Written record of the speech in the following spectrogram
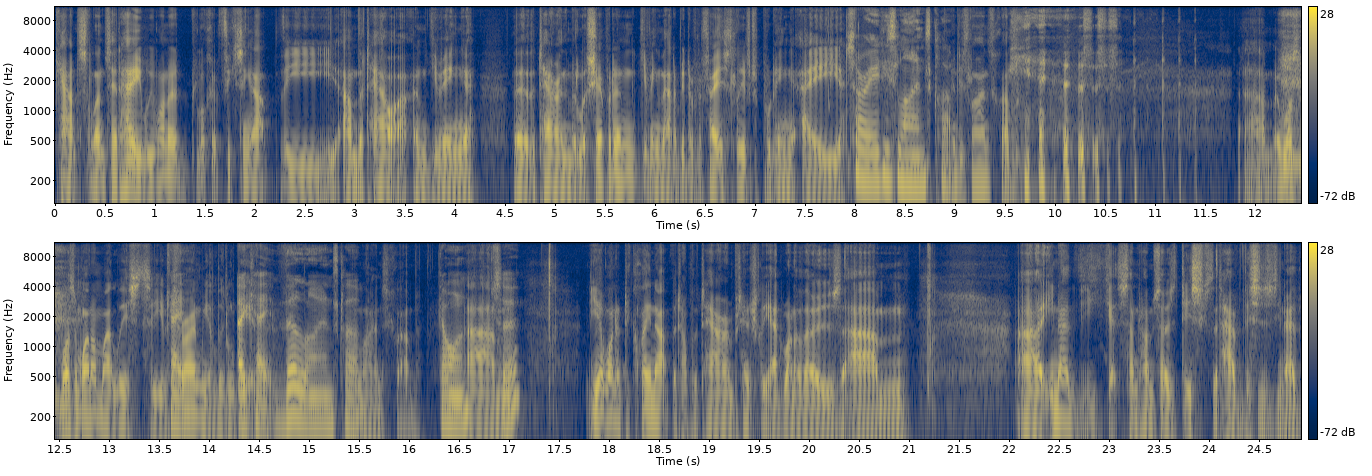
council and said, hey, we want to look at fixing up the um, the tower and giving the, the tower in the middle of Shepparton, giving that a bit of a facelift, putting a Sorry, it is Lions Club. it is Lions Club. Yes. Um, it was, wasn't one on my list, so you've Okay. thrown me a little bit. okay, the Lions Club. The. Lions Club. Go on, Um, sir. yeah, wanted to clean up the top of the tower and potentially add one of those. Um, uh, you know, you get sometimes those discs that have this is you know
